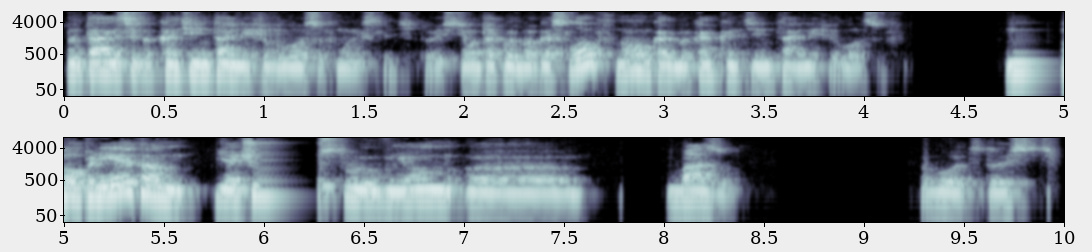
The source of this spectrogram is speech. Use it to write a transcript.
пытается как континентальный философ мыслить. То есть он такой богослов, но как бы как континентальный философ. Но при этом я чувствую в нем э, базу. Вот, то есть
